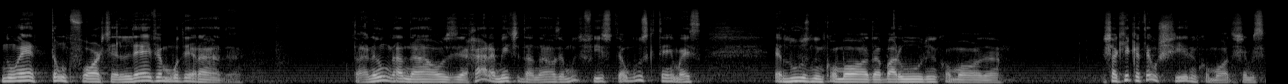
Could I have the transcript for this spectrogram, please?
Não é tão forte, é leve a moderada. Tá? Não dá náusea, raramente dá náusea, é muito difícil. Tem alguns que tem, mas é luz não incomoda, barulho não incomoda. Enxaqueca até o cheiro incomoda, chama-se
